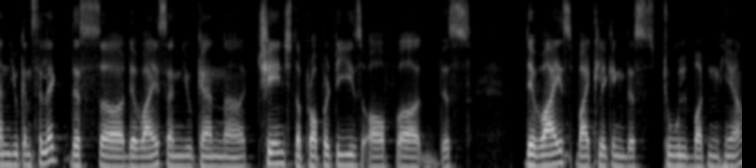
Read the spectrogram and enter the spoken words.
and you can select this uh, device and you can uh, change the properties of uh, this device by clicking this tool button here.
